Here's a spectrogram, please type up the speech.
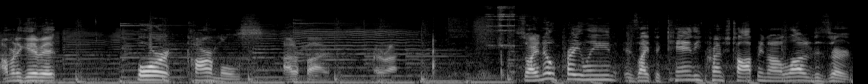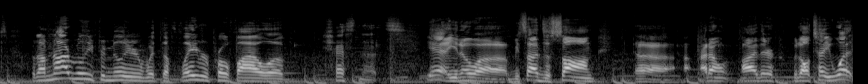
I'm gonna give it four caramels out of five. All right. So I know praline is like the candy crunch topping on a lot of desserts, but I'm not really familiar with the flavor profile of chestnuts. Yeah, you know, uh, besides the song, uh, I don't either. But I'll tell you what,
